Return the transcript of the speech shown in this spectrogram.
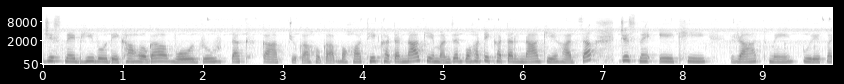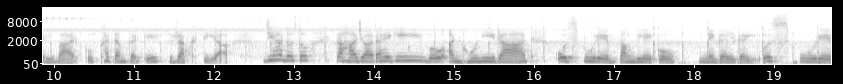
जिसने भी वो देखा होगा, वो रूह तक काँप चुका होगा। बहुत ही ख़तरनाक ये मंज़र, बहुत ही ख़तरनाक ये हादसा, जिसने एक ही रात में पूरे परिवार को ख़त्म करके रख दिया। जी हाँ दोस्तों, कहा जाता है कि वो अनहोनी रात उस पूरे बंगले को निगल गई। उस पूरे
